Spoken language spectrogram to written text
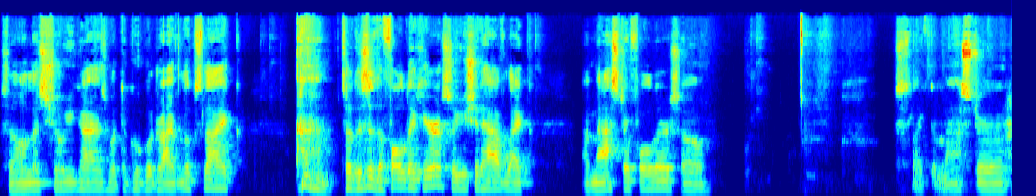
So let's show you guys what the Google Drive looks like. so this is the folder here. So you should have like a master folder. So it's like the master.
